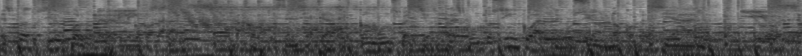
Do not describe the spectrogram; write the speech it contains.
Es producido por Berlín González, bajo la licencia Creative Commons versión 3.5, atribución no comercial, USA.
